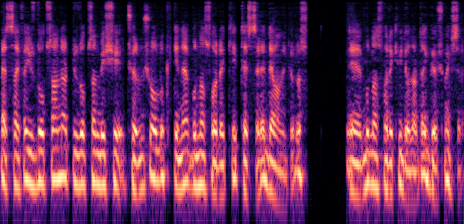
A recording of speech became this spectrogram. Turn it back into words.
Evet sayfa 194-195'i çözmüş olduk. Yine bundan sonraki testlere devam ediyoruz. Ee, Bundan sonraki videolarda görüşmek üzere.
